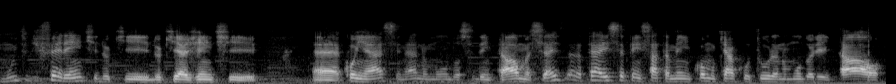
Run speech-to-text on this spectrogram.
muito diferente do que, do que a gente é, conhece né, no mundo ocidental, mas se até aí você pensar também como que é a cultura no mundo oriental,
